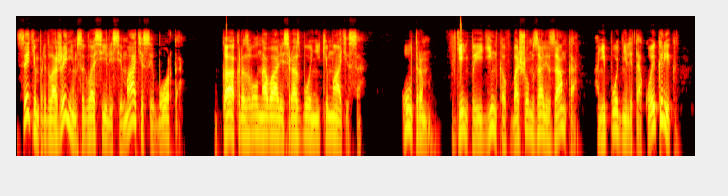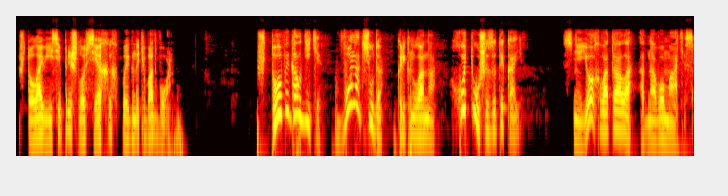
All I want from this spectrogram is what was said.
С этим предложением согласились и Матис, и Борка. Как разволновались разбойники Матиса! Утром, в день поединка в большом зале замка, они подняли такой крик, что Лависе пришло всех их выгнать во двор. «Что вы галдите? Вон отсюда!» — крикнула она. «Хоть уши затыкай!» С нее хватало одного Матиса,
